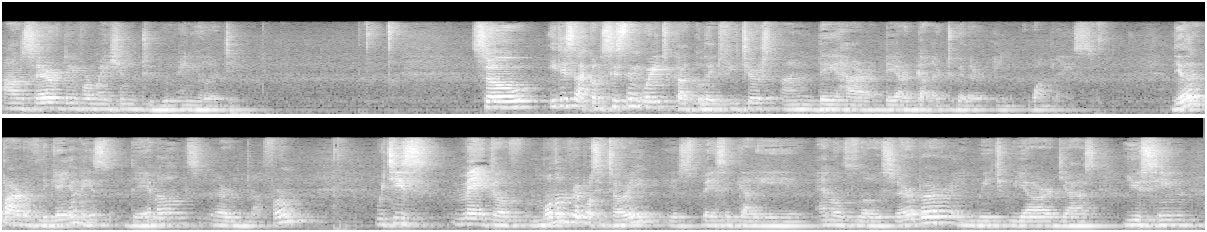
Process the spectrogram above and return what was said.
and serve the information to any other team. So it is a consistent way to calculate features and they are, they are gathered together in one place. The other part of Lycaon is the ML serving platform, which is made of model repository, is basically MLflow server in which we are just using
